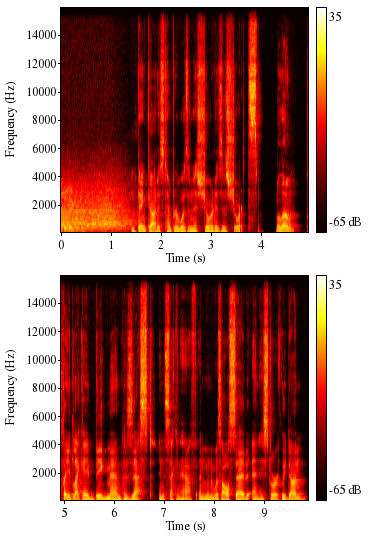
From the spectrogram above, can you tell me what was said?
Unbelievable. And thank God his temper wasn't as short as his shorts. Malone played like a big man possessed in the second half, and when it was all said and historically done,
